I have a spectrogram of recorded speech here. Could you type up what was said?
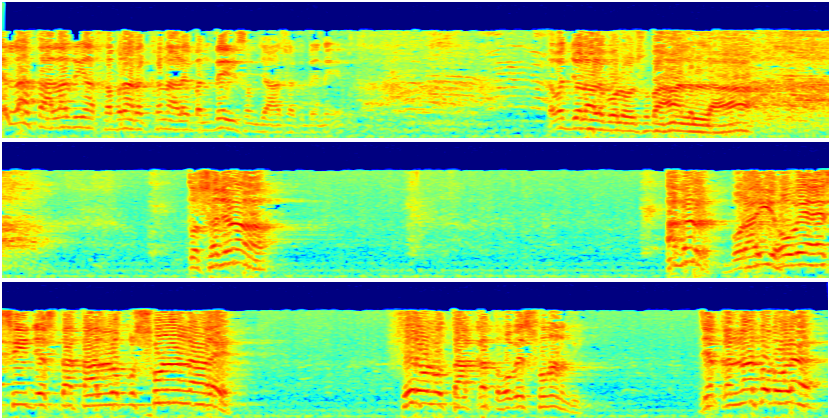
اللہ تعالی دیا خبر رکھنے والے بندے ہی سمجھا سکتے ہیں توجہ لال بولو، سبحان اللہ۔ تو سجنا، اگر برائی ایسی جس کا تعلق سنن والے، پھر انہوں طاقت سنن دی۔ جی کنا تو بولا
